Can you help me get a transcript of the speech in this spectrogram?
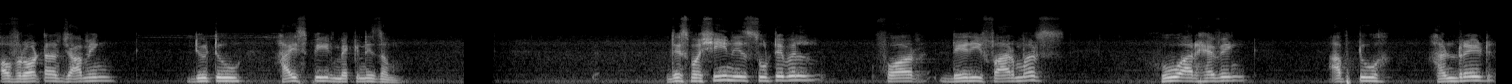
of rotor jamming due to high speed mechanism. This machine is suitable for dairy farmers who are having up to 100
